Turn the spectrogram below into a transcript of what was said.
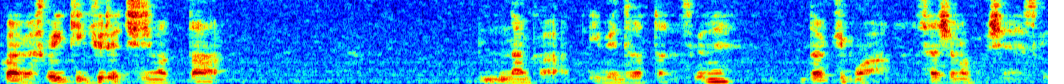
これなんか一気に距離が縮まった、なんかイベントだったんですけどね。だから結構まあ最初のかもしれないですけ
